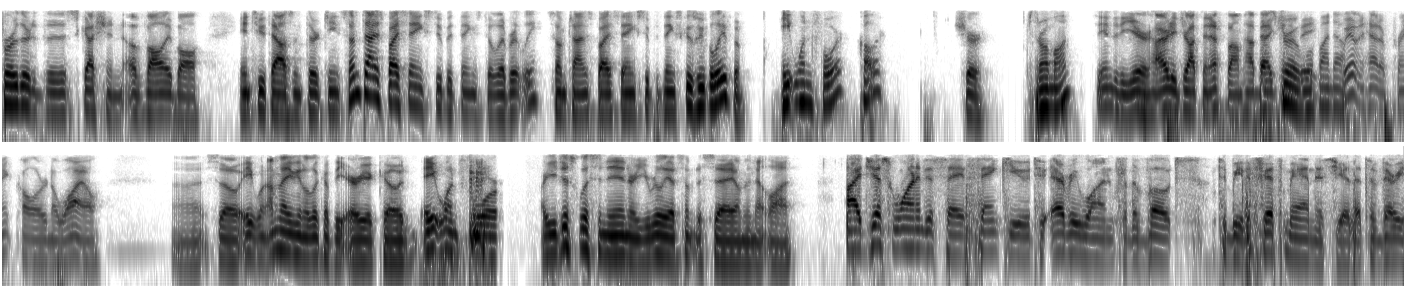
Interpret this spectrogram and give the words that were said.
further the discussion of volleyball in 2013. Sometimes by saying stupid things deliberately, sometimes by saying stupid things because we believe them. Eight one four caller. Sure. Just throw them on. It's the end of the year. I already dropped an f bomb. How bad That's can true. it be? We'll find out. We haven't had a prank caller in a while. Uh, so eight one. I'm not even going to look up the area code. Eight one four. Are you just listening in, or you really have something to say on the net live? I just wanted to say thank you to everyone for the votes to be the fifth man this year. That's a very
